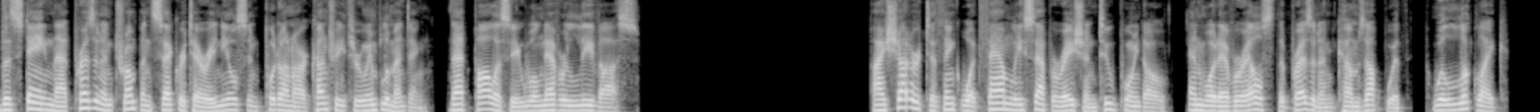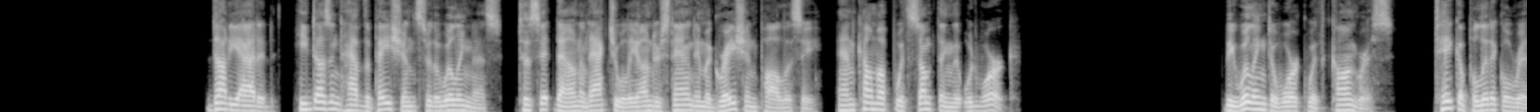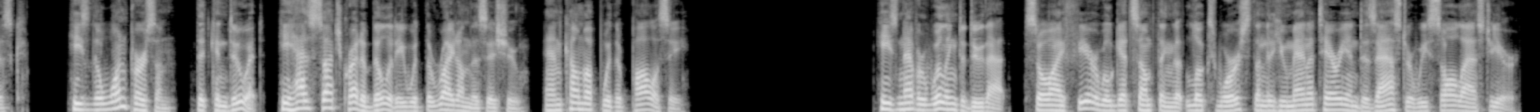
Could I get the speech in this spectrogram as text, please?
The stain that President Trump and Secretary Nielsen put on our country through implementing that policy will never leave us. I shudder to think what family separation 2.0 and whatever else the president comes up with will look like. He added, he doesn't have the patience or the willingness to sit down and actually understand immigration policy and come up with something that would work. Be willing to work with Congress. Take a political risk. He's the one person that can do it, he has such credibility with the right on this issue and come up with a policy. He's never willing to do that, so I fear we'll get something that looks worse than the humanitarian disaster we saw last year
